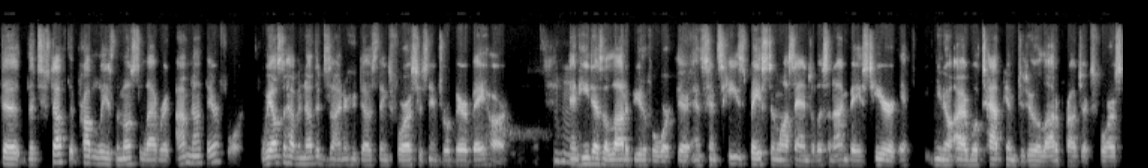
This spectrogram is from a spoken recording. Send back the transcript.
the the stuff that probably is the most elaborate, I'm not there for. We also have another designer who does things for us. His name's Robert Behar, Mhm. and he does a lot of beautiful work there. And since he's based in Los Angeles and I'm based here, if you know, I will tap him to do a lot of projects for us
